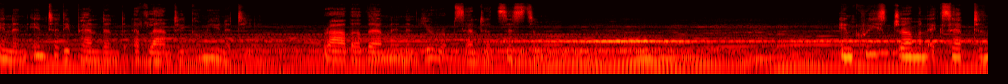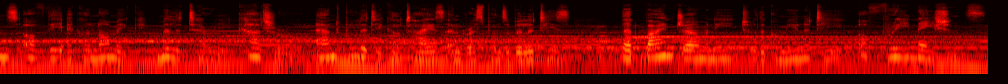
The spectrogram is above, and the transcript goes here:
in an interdependent Atlantic community, rather than in a Europe centered system increased German acceptance of the economic, military, cultural, and political ties and responsibilities that bind Germany to the community of free nations.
